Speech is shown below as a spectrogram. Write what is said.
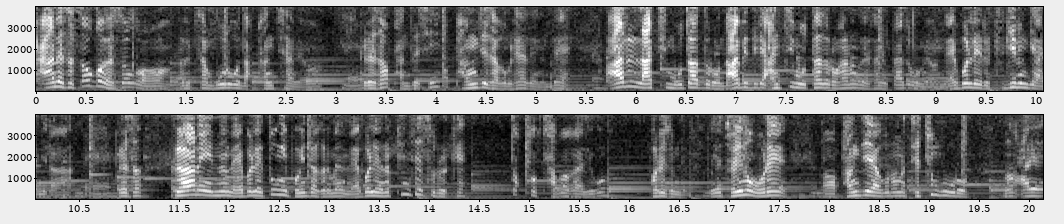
안에서 썩어요. 썩어. 참 모르고 나 방치하면. 네. 그래서 반드시 방제 작업을 해야 되는데 알을 낳지 못하도록 나비들이 앉지 못하도록 하는 거예요. 사실 따져보면 애벌레를 죽이는 게 아니라 네. 그래서 그 안에 있는 애벌레 똥이 보인다 그러면 애벌레는 핀셋으로 이렇게 똑똑 잡아가지고 버려주면 됩니다. 이게 저희는 올해 어, 방제약으로는 제충국으로 어, 아예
